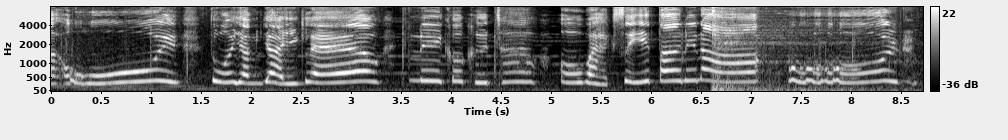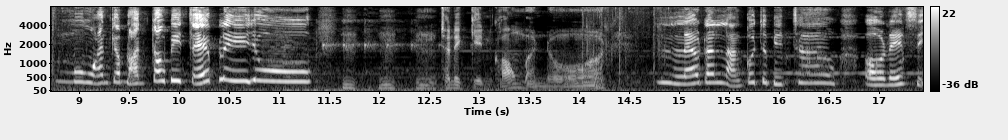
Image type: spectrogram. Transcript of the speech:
ยโอ้โหยตัวอย่างใหญ่อีกแล้ว นี่ก็คือเจ้าโอแวกซีเตอร์นี่นาโอ้โหยเมื่อวานกำลังเจ้าพี่เจฟลีอยู่ ฉันได้กลิ่นของมนุษย์ แล้วด้านหลังก็จะมีเจ้าออเรนจ์ซี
